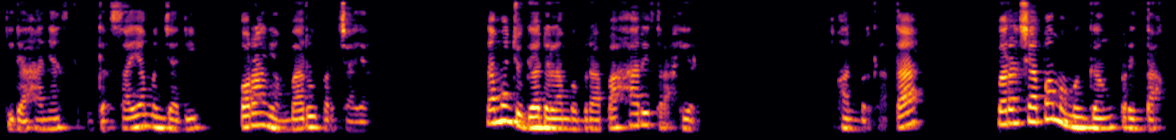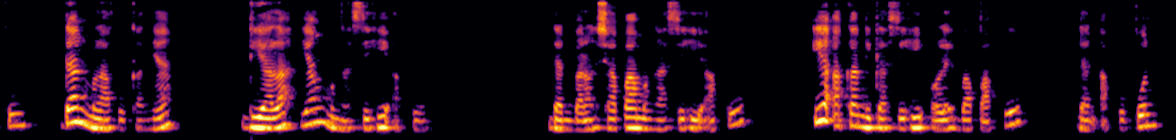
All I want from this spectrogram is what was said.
tidak hanya ketika saya menjadi orang yang baru percaya. Namun juga dalam beberapa hari terakhir. Tuhan berkata, Barang siapa memegang perintahku dan melakukannya, dialah yang mengasihi aku. Dan barang siapa mengasihi aku, ia akan dikasihi oleh Bapakku, dan aku pun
